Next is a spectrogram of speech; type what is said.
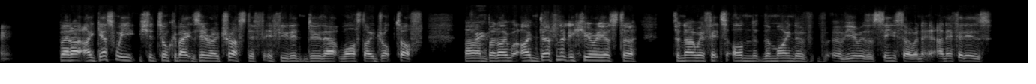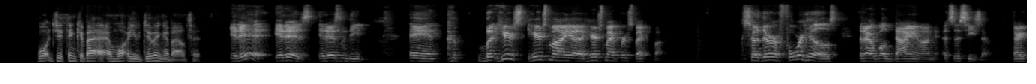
right? But I, I guess we should talk about zero trust if if you didn't do that whilst I dropped off. Um, Sure. But I, I'm definitely curious to to know if it's on the mind of, of you as a CISO, and and if it is, what do you think about it, and what are you doing about it? It is. It is. It is indeed. And but here's here's my uh, here's my perspective on it. So there are four hills that I will die on as a CISO. All right,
